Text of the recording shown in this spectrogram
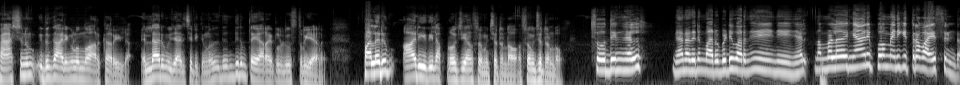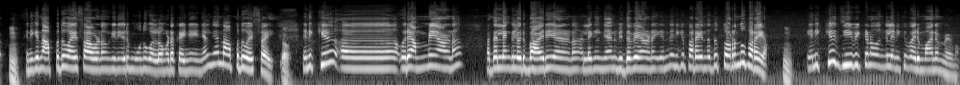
പാഷനും ഇതും കാര്യങ്ങളൊന്നും ആർക്കും അറിയില്ല. എല്ലാവരും വിചാരിച്ചിരിക്കുന്നത് ഇത് എന്തിനും തയ്യാറായിട്ടുള്ളൊരു സ്ത്രീയാണ്. പലരും ആ രീതിയിൽ അപ്രോച്ച് ചെയ്യാൻ ശ്രമിച്ചിട്ടുണ്ടാവും ശ്രമിച്ചിട്ടുണ്ടോ? ചോദ്യങ്ങൾ ഞാൻ അതിന് മറുപടി പറഞ്ഞു കഴിഞ്ഞു കഴിഞ്ഞാൽ നമ്മൾ ഞാനിപ്പം എനിക്ക് ഇത്ര വയസ്സുണ്ട്. എനിക്ക് നാൽപ്പത് വയസ്സാവണമെങ്കിൽ ഇനി ഒരു മൂന്ന് കൊല്ലം കൂടെ കഴിഞ്ഞു കഴിഞ്ഞാൽ ഞാൻ നാൽപ്പത് വയസ്സായി. എനിക്ക് ഒരു അമ്മയാണ് അതല്ലെങ്കിൽ ഒരു ഭാര്യയാണ് അല്ലെങ്കിൽ ഞാൻ വിധവയാണ് എന്ന് എനിക്ക് പറയുന്നത് തുറന്നു പറയാം. എനിക്ക് ജീവിക്കണമെങ്കിൽ എനിക്ക് വരുമാനം വേണം.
